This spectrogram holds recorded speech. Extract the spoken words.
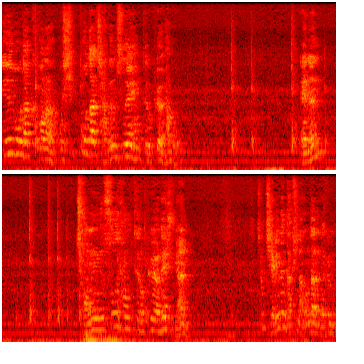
1보다 크거나 같고 10보다 작은 수의 형태로 표현하고 n은 정수 형태로 표현해주면 참 재밌는 값이 나온다는 거야. 그럼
